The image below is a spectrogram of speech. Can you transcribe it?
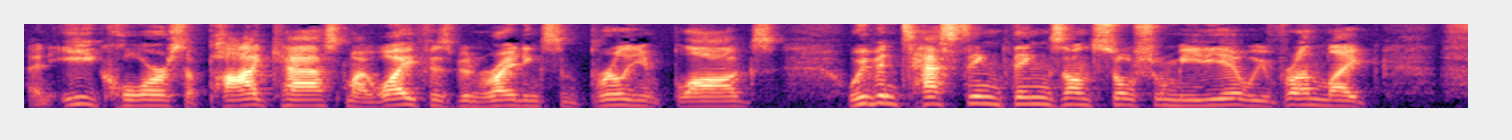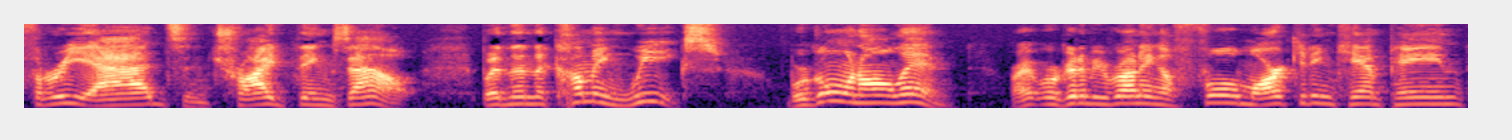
an e-course, a podcast. My wife has been writing some brilliant blogs. We've been testing things on social media. We've run like three ads and tried things out. But in the coming weeks, we're going all in, right? We're going to be running a full marketing campaign.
